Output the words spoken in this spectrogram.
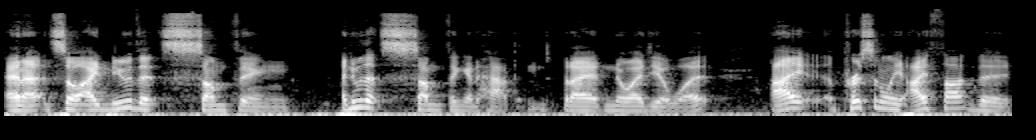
And I, so I knew that something, I knew that something had happened, but I had no idea what. I personally, I thought that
